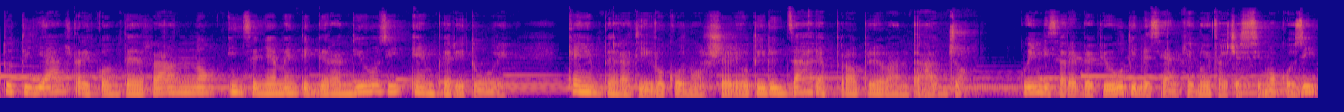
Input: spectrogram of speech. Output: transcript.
tutti gli altri conterranno insegnamenti grandiosi e imperitori, che è imperativo conoscere e utilizzare a proprio vantaggio. Quindi sarebbe più utile se anche noi facessimo così,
